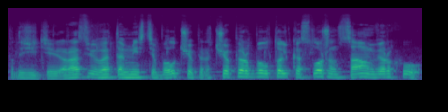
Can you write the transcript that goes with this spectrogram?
Подождите, разве в этом месте был чоппер? Чоппер был только сложен в самом верху.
